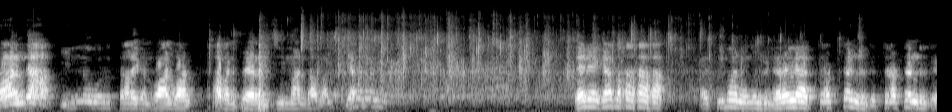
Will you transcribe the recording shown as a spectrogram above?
வாழ்ந்தா இன்னும் ஒரு தலைவன் வாழ்வான். அவன் பேரன் சீமான் தான் வாழ்வான் ஏனே கேப்பா. சீமான் உங்களுக்கு நிறைய திரட்டன் இருக்கு திரட்டன் இருக்கு.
